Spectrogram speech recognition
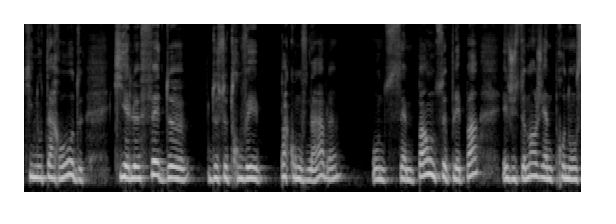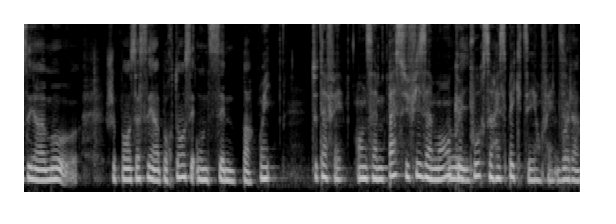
qui nous taraude, qui est le fait de, de se trouver pas convenable. Hein. On ne s'aime pas, on ne se plaît pas. Et justement, je viens de prononcer un mot, je pense, assez important, c'est on ne s'aime pas. Oui, tout à fait. On ne s'aime pas suffisamment que pour se respecter, en fait. Voilà.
